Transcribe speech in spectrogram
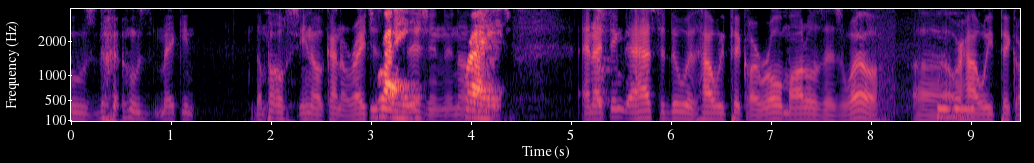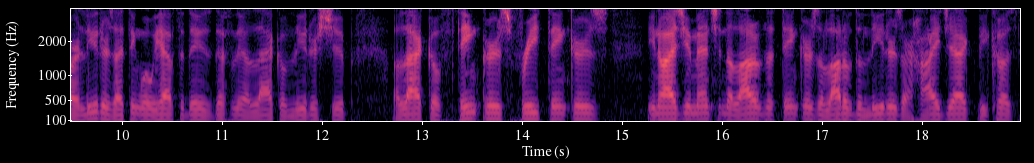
who's the, who's making the most. You know, kind of righteous right. decision. In other right. words. And I think that has to do with how we pick our role models as well, uh, mm-hmm. or how we pick our leaders. I think what we have today is definitely a lack of leadership, a lack of thinkers, free thinkers. You know, as you mentioned, a lot of the thinkers, a lot of the leaders are hijacked because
